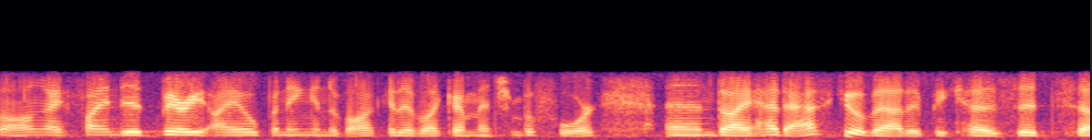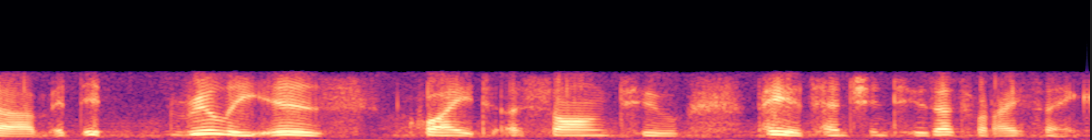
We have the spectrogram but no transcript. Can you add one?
song. I find it very eye-opening and evocative, like I mentioned before. And I had to ask you about it because it's um, it, it really is quite a song to pay attention to. That's what I think.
